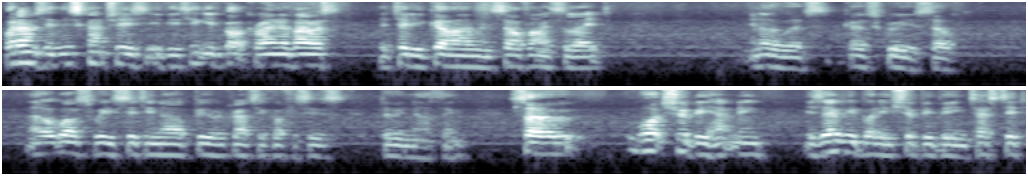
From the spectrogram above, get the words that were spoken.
What happens in this country is if you think you've got coronavirus, they tell you go home and self-isolate. In other words, go screw yourself. Uh, whilst we sit in our bureaucratic offices doing nothing. So what should be happening is everybody should be being tested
